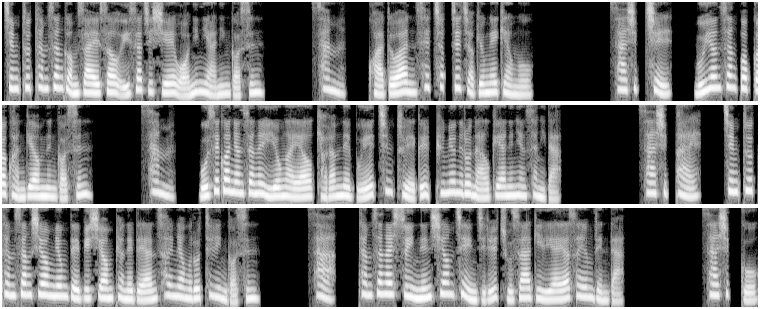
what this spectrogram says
침투 탐상 검사에서 의사 지시의 원인이 아닌 것은 3. 과도한 세척제 적용의 경우 47. 무현상법과 관계없는 것은 3. 모세관 현상을 이용하여 결합 내부의 침투액을 표면으로 나오게 하는 현상이다. 48. 침투 탐상 시험용 대비 시험편에 대한 설명으로 틀린 것은 4. 탐상할 수 있는 시험체인지를 조사하기 위하여 사용된다. 49.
